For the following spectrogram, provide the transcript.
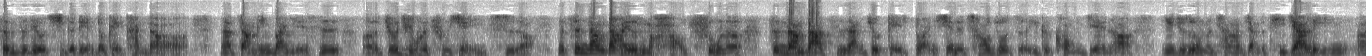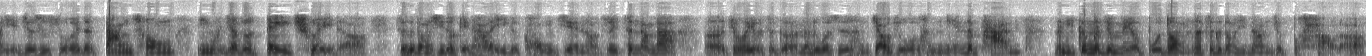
甚至六七个点都可以看到哦。那涨停板也是呃久久会出现一次哦。那震荡大有什么好处呢？震荡大自然就给短线的操作者一个空间啊，也就是我们常常讲的 T 加零啊，也就是所谓的当冲，英文叫做 Day Trade 啊。这个东西都给它了一个空间哦，所以震荡大，呃，就会有这个。那如果是很焦灼、很黏的盘，那你根本就没有波动，那这个东西当然就不好了啊。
